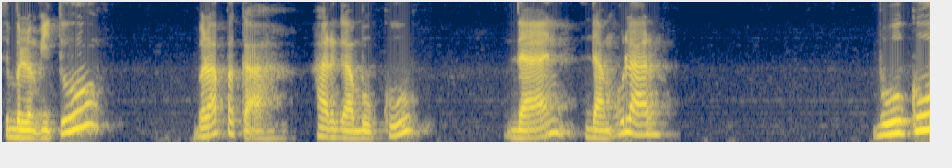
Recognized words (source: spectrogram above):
Sebelum itu, berapakah harga buku dan dam ular? Buku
